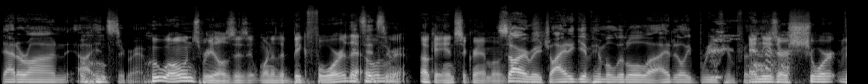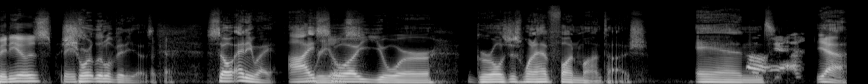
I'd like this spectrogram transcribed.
that are on uh, Instagram. Who owns Reels? Is it one of the big four that It's own Instagram. Okay, Instagram owns. Sorry, Rachel. I had to give him a little. Uh, I had to like brief him for that. And these are short videos. based- short little videos. Okay. So anyway, I saw your girls just want to have fun montage. And Oh, yeah.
